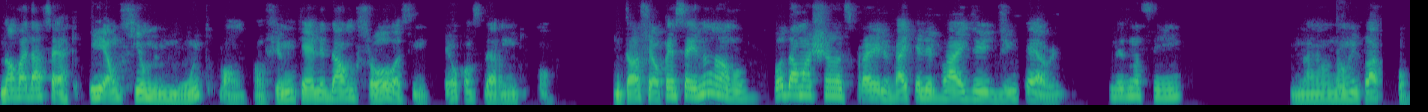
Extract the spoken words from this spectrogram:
Não vai dar certo. E é um filme muito bom. É um filme que ele dá um show, assim, eu considero muito bom. Então, assim, eu pensei, não, vou dar uma chance para ele, vai que ele vai de Jim Carrey. Mesmo assim, não, não emplacou.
